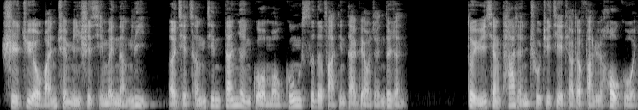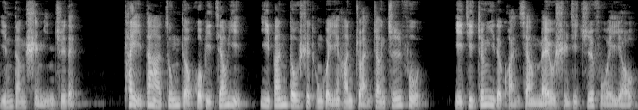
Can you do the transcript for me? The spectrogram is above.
是具有完全民事行为能力，而且曾经担任过某公司的法定代表人的人，对于向他人出具借条的法律后果应当是明知的。他以大宗的货币交易一般都是通过银行转账支付。以及争议的款项没有实际支付为由，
